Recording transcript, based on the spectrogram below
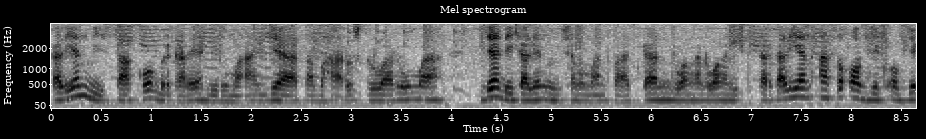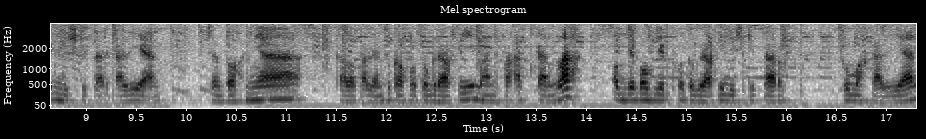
kalian bisa kok berkarya di rumah aja tanpa harus keluar rumah. Jadi kalian bisa memanfaatkan ruangan-ruangan di sekitar kalian atau objek-objek di sekitar kalian. Contohnya, kalau kalian suka fotografi, manfaatkanlah objek-objek fotografi di sekitar rumah kalian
